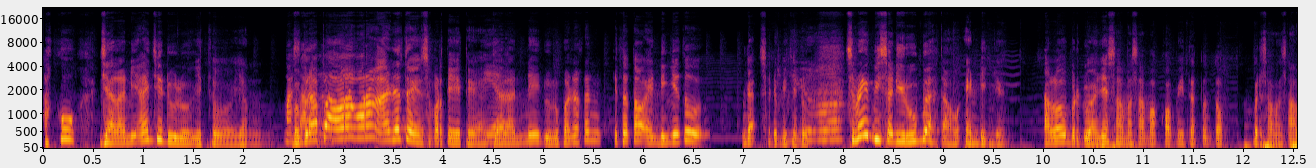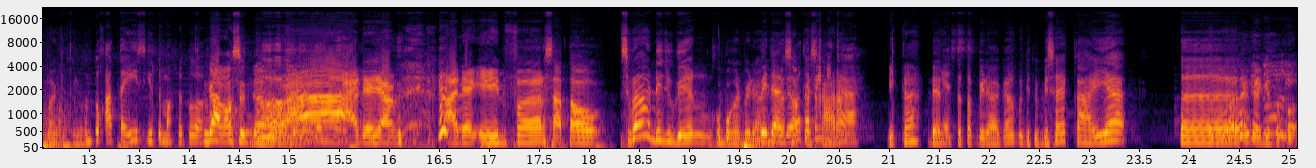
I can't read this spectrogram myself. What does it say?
aku jalani aja dulu itu yang Masalah beberapa orang-orang ada tuh yang seperti itu ya Iya. jalani dulu padahal kan kita tahu endingnya tuh nggak sedemikian Iya. sebenarnya bisa dirubah tahu endingnya kalau berduanya sama-sama committed untuk bersama-sama gitu loh Untuk ateis gitu maksud lo. Enggak maksud gua ada yang ada yang inverse atau sebenarnya ada juga yang hubungan beda, Beda agama sampai tapi sekarang nikah. nikah dan Yes. tetap beda agama gitu misalnya kayak eh ada kayak gitu kok.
